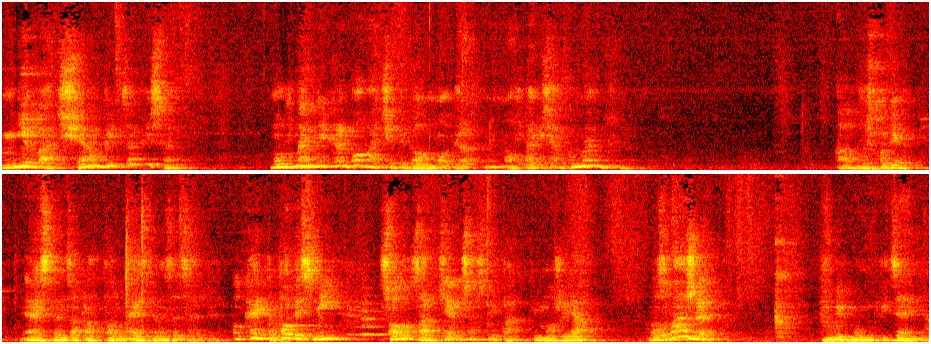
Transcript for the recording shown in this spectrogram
nie bać się być zapisem. Można nie krępować się tego, można mieć argumenty. A ktoś powie, ja jestem za Platformę, ja jestem SSD. Okej, to powiedz mi, co zawdzięczasz tej partii. Może ja rozważę Twój punkt widzenia.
